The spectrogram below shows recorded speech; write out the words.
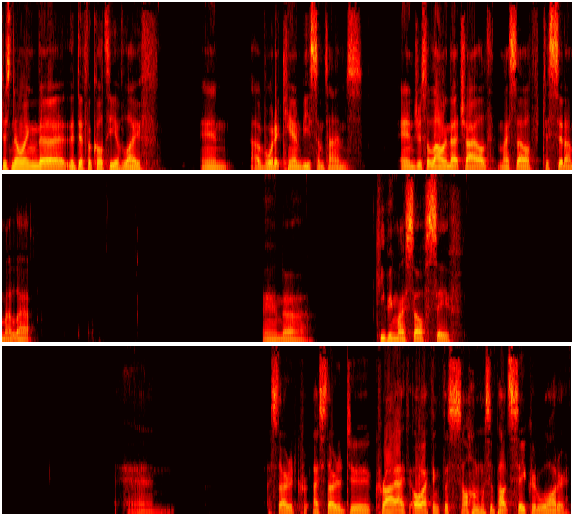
just knowing the the difficulty of life and of what it can be sometimes and just allowing that child myself to sit on my lap and uh, keeping myself safe and I started I started to cry. I, oh, I think the song was about sacred water.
